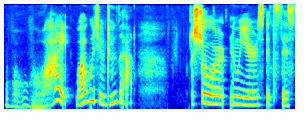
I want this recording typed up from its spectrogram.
why why would you do that sure new year's it's this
